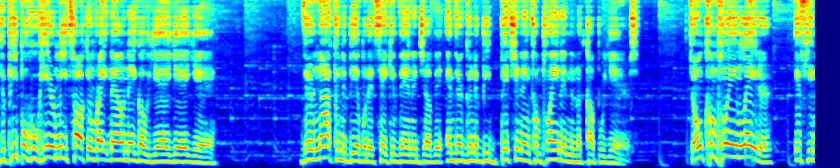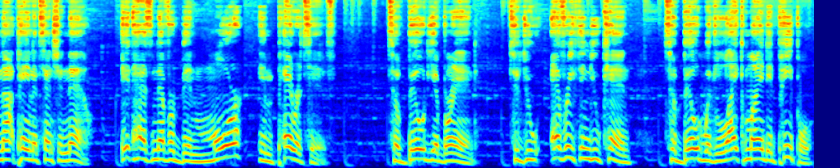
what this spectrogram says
The people who hear me talking right now and they go, yeah, yeah, yeah. They're not going to be able to take advantage of it and they're going to be bitching and complaining in a couple years. Don't complain later if you're not paying attention now. It has never been more imperative to build your brand, to do everything you can to build with like minded people,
